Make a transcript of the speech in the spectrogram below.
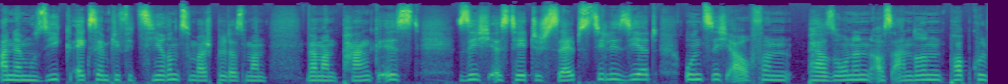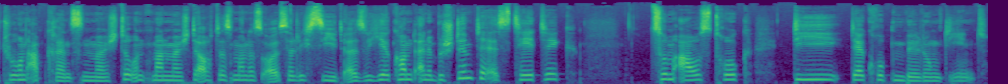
an der Musik exemplifizieren, zum Beispiel, dass man, wenn man Punk ist, sich ästhetisch selbst stilisiert und sich auch von Personen aus anderen Popkulturen abgrenzen möchte. Und man möchte auch, dass man das äußerlich sieht. Also hier kommt eine bestimmte Ästhetik zum Ausdruck, die der Gruppenbildung dient.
